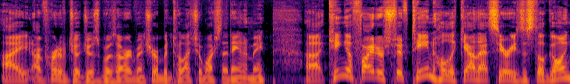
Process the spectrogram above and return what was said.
I, I've heard of JoJo's Bizarre Adventure. I've been told I should watch that anime. Uh, King of Fighters 15. Holy cow, that series is still going.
